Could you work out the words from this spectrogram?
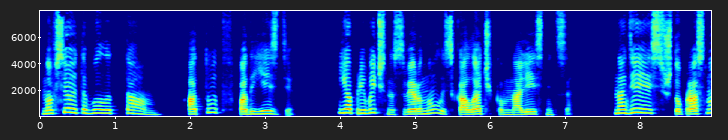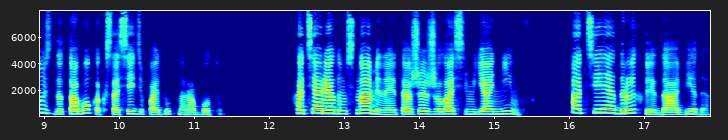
но все это было там, а тут, в подъезде, я привычно свернулась калачиком на лестнице, надеясь, что проснусь до того, как соседи пойдут на работу хотя рядом с нами на этаже жила семья нимф, а те дрыхли до обеда.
